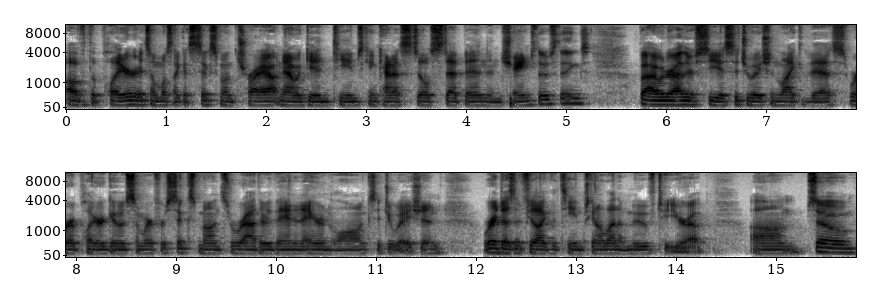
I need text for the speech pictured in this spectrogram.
of the player. It's almost like a six month tryout. Now, again, teams can kind of still step in and change those things. But I would rather see a situation like this where a player goes somewhere for six months rather than an Aaron Long situation where it doesn't feel like the team's going to let him move to Europe. Um, so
